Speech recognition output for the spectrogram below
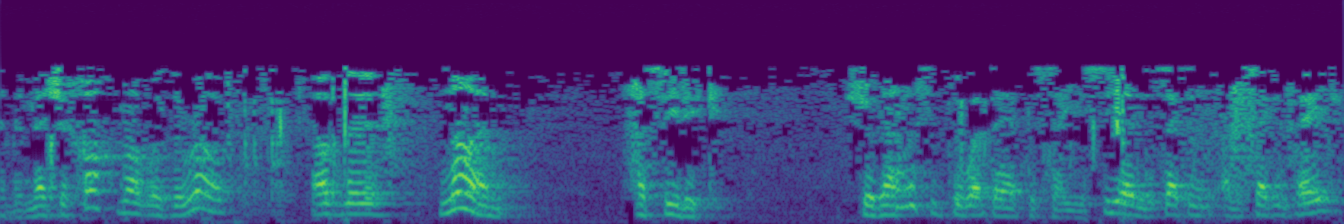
and the Meshech Chochmah was the Rav of the non-Hasidic. Should I listen to what they have to say? You see on the second on the second page.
